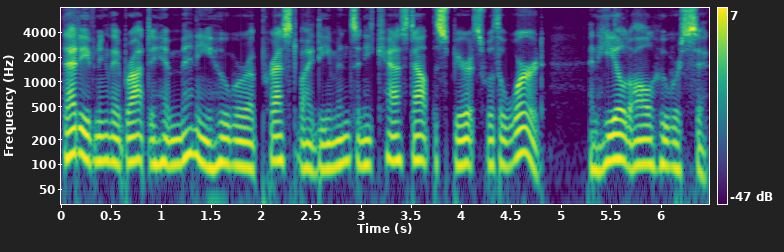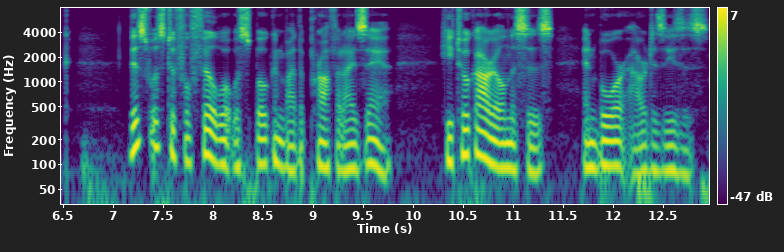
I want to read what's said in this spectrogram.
That evening they brought to him many who were oppressed by demons, and he cast out the spirits with a word, and healed all who were sick. This was to fulfill what was spoken by the prophet Isaiah. He took our illnesses and bore our diseases.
